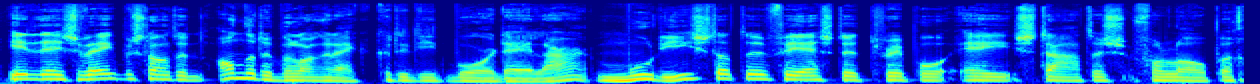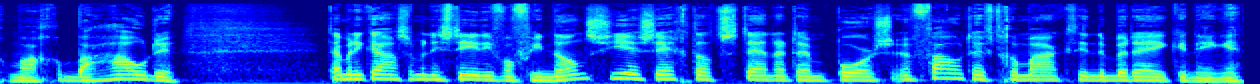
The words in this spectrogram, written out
Eerder deze week besloot een andere belangrijke kredietbeoordelaar, Moody's, dat de VS de AAA-status voorlopig mag behouden. Het Amerikaanse ministerie van Financiën zegt dat Standard Poor's een fout heeft gemaakt in de berekeningen.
